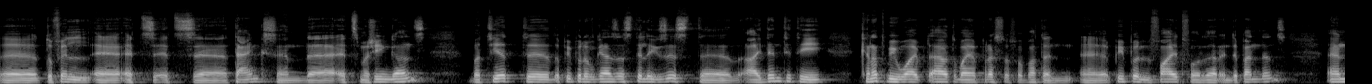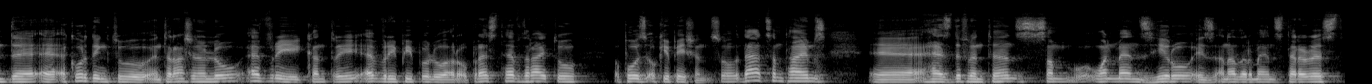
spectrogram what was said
uh, to fill uh, its its uh, tanks and its machine guns. But yet, uh, the people of Gaza still exist. Uh, identity cannot be wiped out by a press of a button. Uh, people fight for their independence. And uh, uh, according to international law, every country, every people who are oppressed have the right to oppose occupation. So that sometimes uh, has different turns. Some one man's hero is another man's terrorist,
